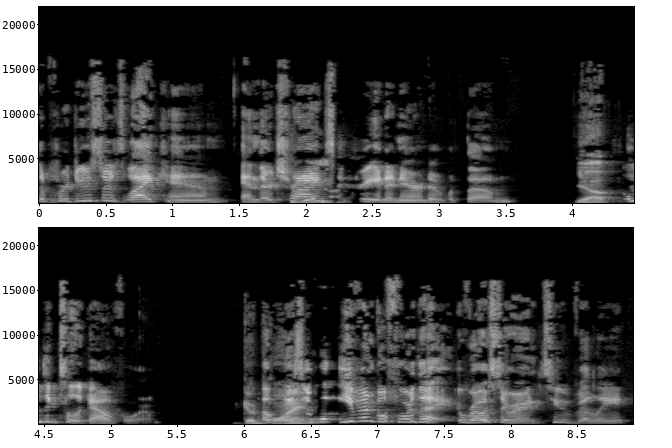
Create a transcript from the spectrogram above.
The producers like him, and they're trying to create a narrative with them. Yep. Something to look out for. Good Okay, point. so even before the roast ceremony too, Billy,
